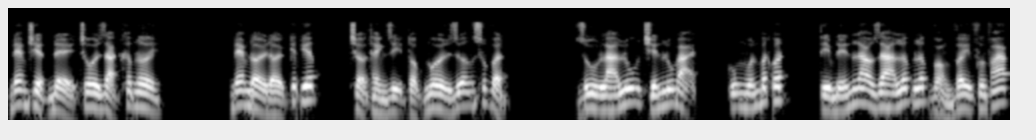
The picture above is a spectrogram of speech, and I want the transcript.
Đem triệt để trôi giạt khắp nơi. Đem đời đời kết tiếp trở thành dị tộc nuôi dưỡng súc vật. Dù là lũ chiến lũ bại, cũng muốn bất khuất, tìm đến lao ra lớp lớp vòng vây phương pháp.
